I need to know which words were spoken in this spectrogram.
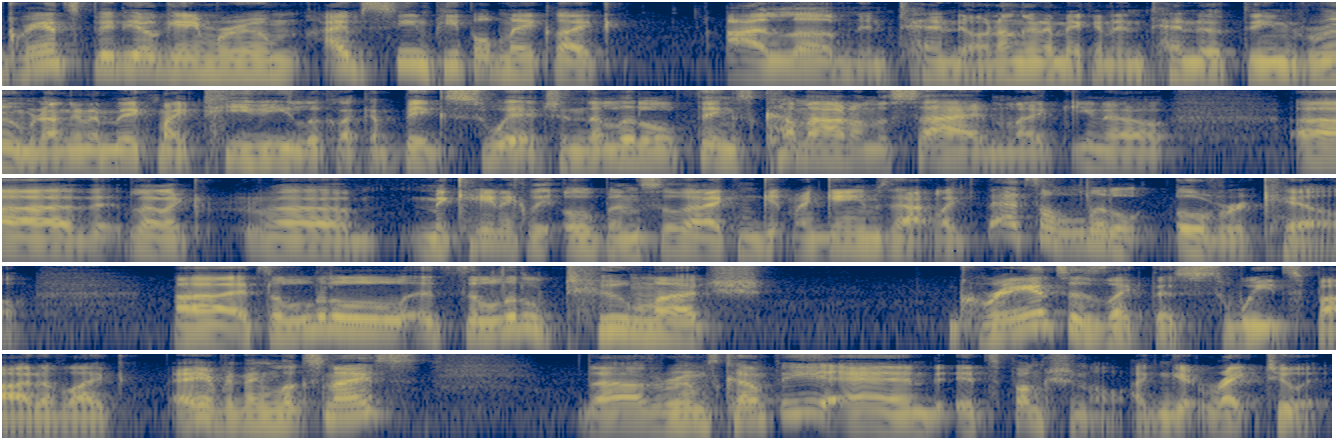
Grant's video game room. I've seen people make like. I love Nintendo, and I'm gonna make a Nintendo themed room, and I'm gonna make my TV look like a big Switch, and the little things come out on the side, and like you know, uh, th- like uh, mechanically open so that I can get my games out. Like that's a little overkill. Uh, it's a little, it's a little too much. Grant's is like the sweet spot of like, hey, everything looks nice, uh, the room's comfy, and it's functional. I can get right to it.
